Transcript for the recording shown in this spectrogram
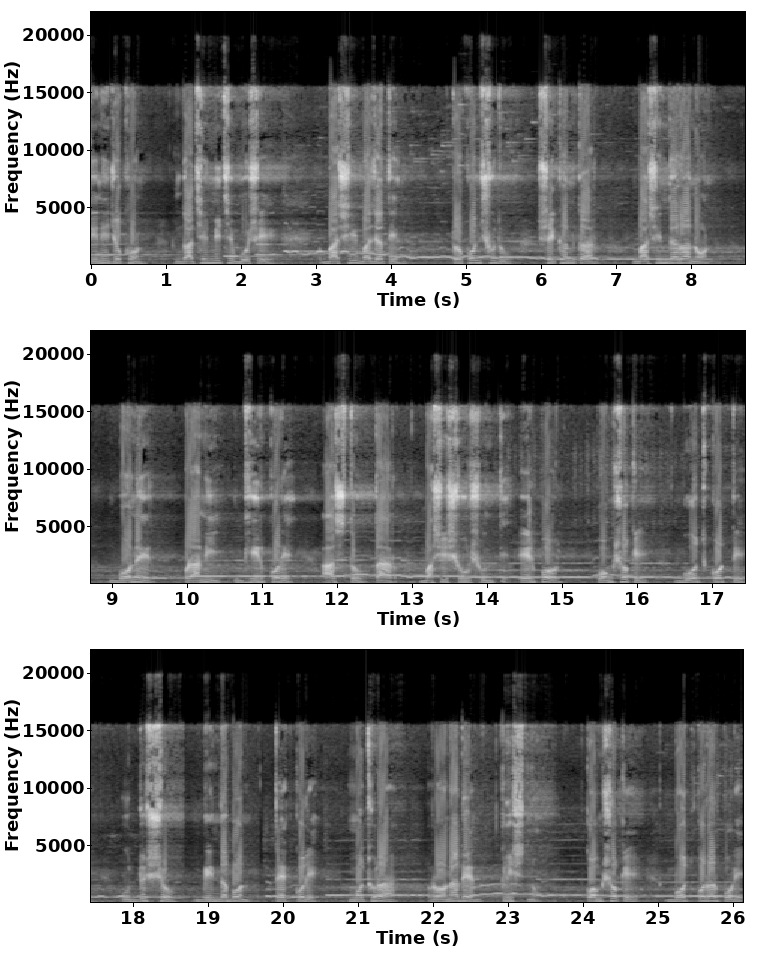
তিনি যখন গাছের নিচে বসে বাঁশি বাজাতেন, তখন শুধু সেখানকার বাসিন্দারা নন, বনের প্রাণী ভিড় করে আসতো তার বাঁশির সুর শুনতে। এরপর কংসকে বোধ করতে উদ্দেশ্য বৃন্দাবন ত্যাগ করে মথুরা রওনা দেন কৃষ্ণ। কংসকে বধ করার পরে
